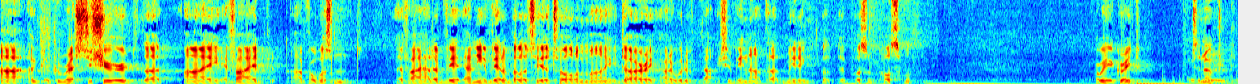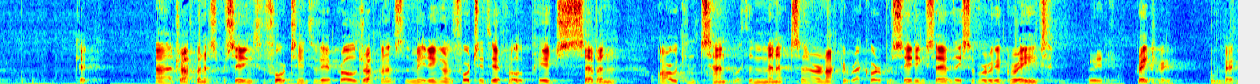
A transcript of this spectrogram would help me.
Uh, I can rest assured that I, if I, if I wasn't, if I had av- any availability at all in my diary, I would have actually been at that meeting, but it wasn't possible. Are we agreed? To note. Uh, draft minutes proceeding to the 14th of April. Draft minutes of the meeting are the 14th of April, page 7. Are we content with the minutes and are an accurate record of proceedings? Say, have these have we agreed? Agreed. Agreed. Okay.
